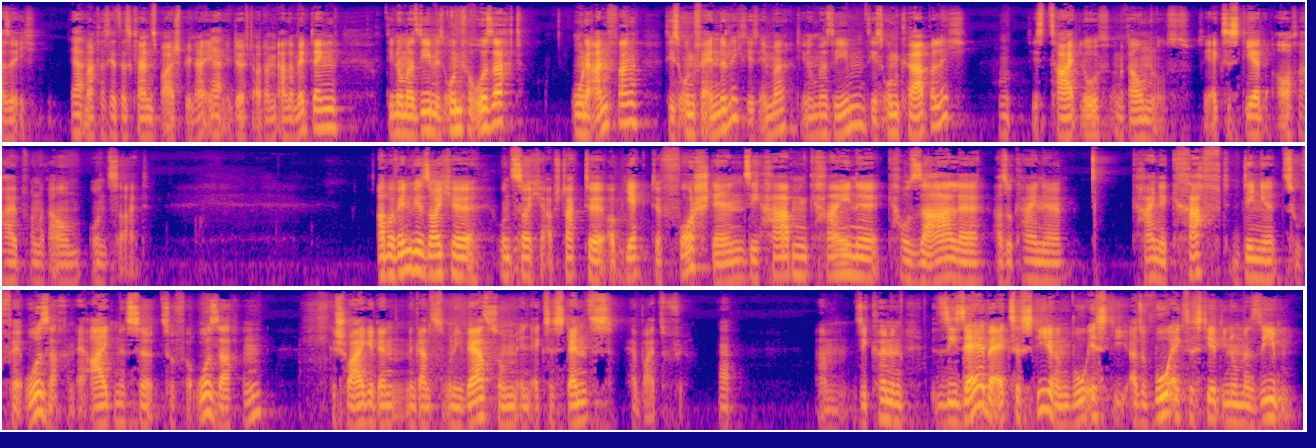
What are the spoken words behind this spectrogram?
Also ich ja. Mache das jetzt als kleines Beispiel. Ne? Ja. Ihr dürft auch alle mitdenken. Die Nummer 7 ist unverursacht, ohne Anfang. Sie ist unveränderlich, sie ist immer die Nummer 7. Sie ist unkörperlich, hm. sie ist zeitlos und raumlos. Sie existiert außerhalb von Raum und Zeit. Aber wenn wir solche, uns solche abstrakte Objekte vorstellen, sie haben keine kausale, also keine, keine Kraft, Dinge zu verursachen, Ereignisse zu verursachen, geschweige denn ein ganzes Universum in Existenz herbeizuführen. Ja. Ähm, sie können, sie selber existieren. Wo ist die, also wo existiert die Nummer 7?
